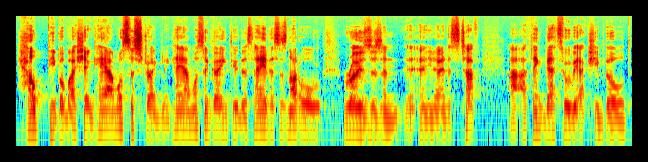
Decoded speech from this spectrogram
help people by sharing, hey, I'm also struggling. Hey, I'm also going through this. Hey, this is not all roses and, and you know, and it's tough. I think that's where we actually build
